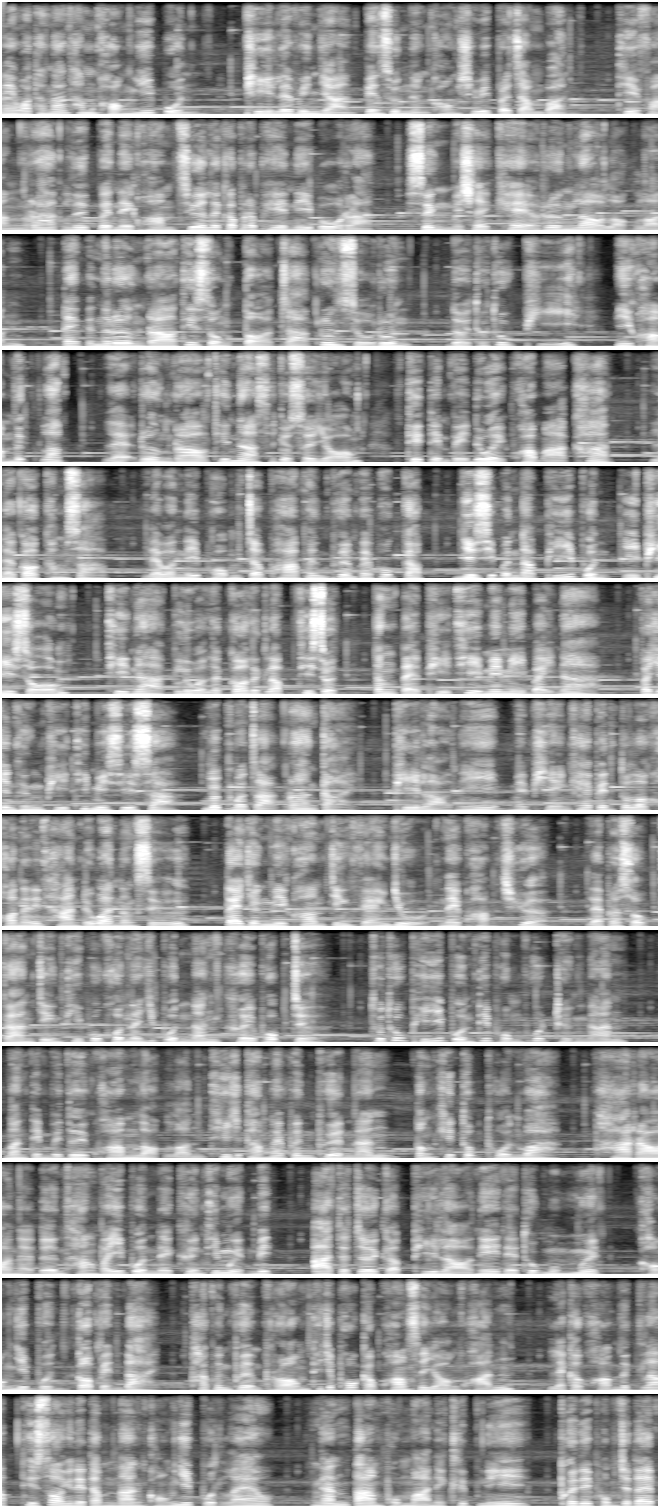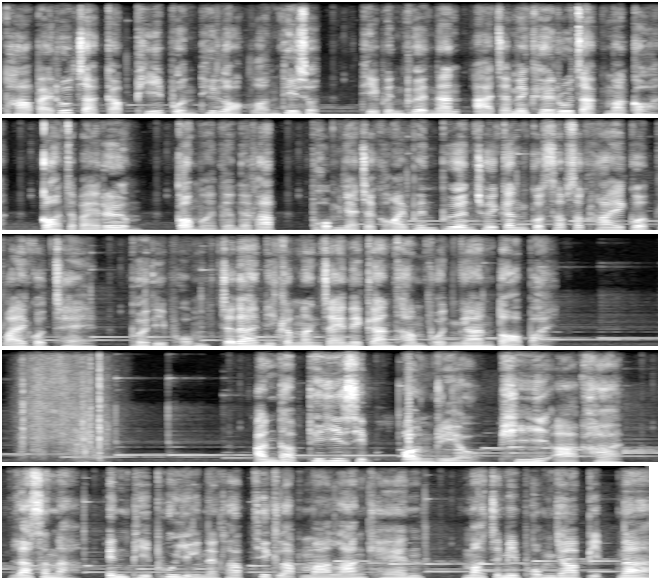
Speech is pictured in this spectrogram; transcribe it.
ในวัฒนธรรมของญี่ปุ่น ผีและวิญญาณเป็นส่วนหนึ่งของชีวิตประจำวัน ที่ฝังรากลึกไปในความเชื่อและก็ประเพณีโบราณซึ่งไม่ใช่แค่เรื่องเล่าหลอกหลอน แต่เป็นเรื่องราวที่ส่งต่อจากรุ่นสู่รุ่น โดยทุกๆ ผีมีความลึกลับ และเรื่องราวที่น่าสยดสยอง ที่เต็มไปด้วยความอาฆาตและก็คำสาปและวันนี้ผมจะพาเพื่อนๆไปพบกับ 20 อันดับผีญี่ปุ่น EP 2 ที่น่ากลัวและก็ลึกลับที่สุด ตั้งแต่ผีที่ไม่มีใบหน้า ไปจนถึงผีที่มีศีรษะหลุดมาจากร่างกาย ผีเหล่านี้ไม่เพียงแค่เป็นตัวละครในนิทานหรือว่าหนังสือ แต่ยังมีความจริงแฝงอยู่ในความเชื่อ และประสบการณ์จริงที่ผู้คนในญี่ปุ่นนั้นเคยพบเจอ ทุกๆผีญี่ปุ่นที่ผมพูดถึงนั้น มันเต็มไปด้วยความหลอกหลอนที่จะทำให้เพื่อนๆนั้น ต้องคิดทบทวนว่าถ้าเราเนี่ยเดินทางไปญี่ปุ่นในคืนที่มืดมิดอาจจะเจอกับผีเหล่านี้ในทุกมุมมืดของญี่ปุ่นก็เป็นได้ ถ้าเพื่อนๆพร้อมที่จะพบกับความสยองขวัญ และก็ความลึกลับที่ซ่อนอยู่ในตำนานของญี่ปุ่นแล้ว งั้นตามผมมาในคลิปนี้ เพื่อที่ผมจะได้พาไปรู้จักกับผีญี่ปุ่นที่หลอกหลอนที่สุด ที่เพื่อนๆนั้นอาจจะไม่เคยรู้จักมาก่อน ก่อนจะไปเริ่ม ก็เหมือนเดิมนะครับ ผมอยากจะขอให้เพื่อนๆช่วยกันกด subscribe กดไลค์กดแชร์เพื่อที่ผมจะได้มีกำลังใจในการทำผลงานต่อไป อันดับที่ 20 Unreal ผีอาฆาต ลักษณะ เป็นผีผู้หญิงนะครับที่กลับมาล้างแค้น มักจะมีผมยาวปิดหน้า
